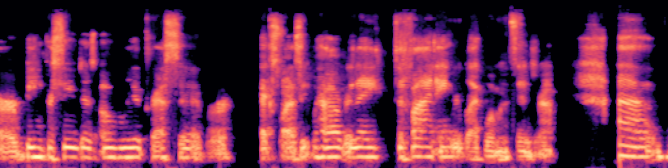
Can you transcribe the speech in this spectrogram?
or being perceived as overly aggressive or XYZ, however they define angry black woman syndrome. Um,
